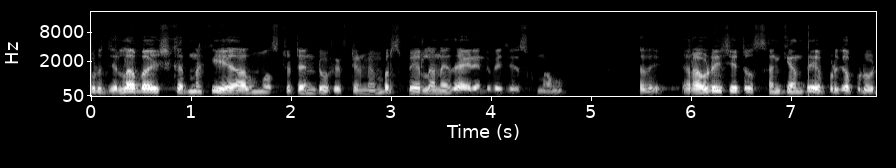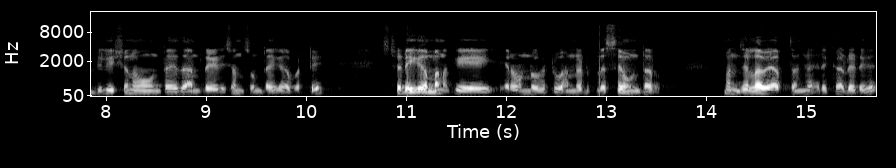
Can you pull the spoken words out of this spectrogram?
ఇప్పుడు జిల్లా బహిష్కరణకి almost ten to fifteen members పేర్లు అనేది ఐడెంటిఫై చేసుకున్నాము. అదే రౌడీ షీటర్స్ సంఖ్య అంతే ఎప్పటికప్పుడు డిలీషన్ ఉంటాయి దాంట్లో ఎడిషన్స్ ఉంటాయి కాబట్టి స్టడీగా మనకి అరౌండ్ ఒక టూ హండ్రెడ్ ప్లస్సే ఉంటారు మన జిల్లా వ్యాప్తంగా రికార్డెడ్గా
